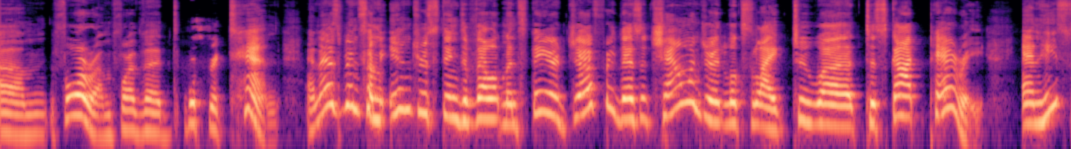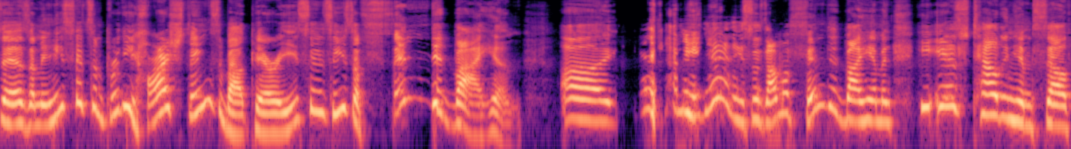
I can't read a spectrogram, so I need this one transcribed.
um, forum for the District 10. And there's been some interesting developments there. Jeffrey, there's a challenger, it looks like, to uh, to Scott Perry. And he says, I mean, he said some pretty harsh things about Perry. He says he's offended by him. Uh, I mean, he did. He says, I'm offended by him. And he is touting himself.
